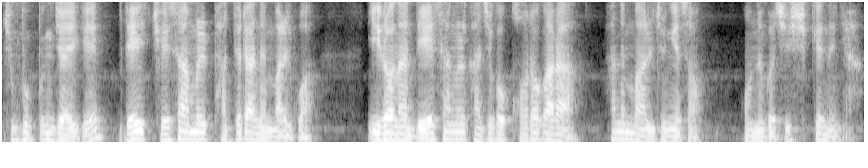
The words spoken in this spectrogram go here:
중풍병자에게 내 죄사함을 받으라는 말과 일어나 내 상을 가지고 걸어가라 하는 말 중에서 어느 것이 쉽겠느냐?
